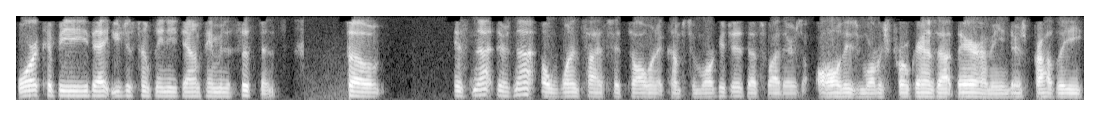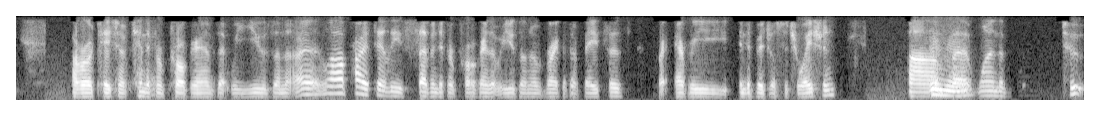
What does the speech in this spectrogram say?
or it could be that you just simply need down payment assistance. So it's not there's not a one size fits all when it comes to mortgages. That's why there's all these mortgage programs out there. I mean, there's probably a rotation of ten different programs that we use on. A, well, I'll probably say at least seven different programs that we use on a regular basis for every individual situation. Um, mm-hmm. But one of the two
